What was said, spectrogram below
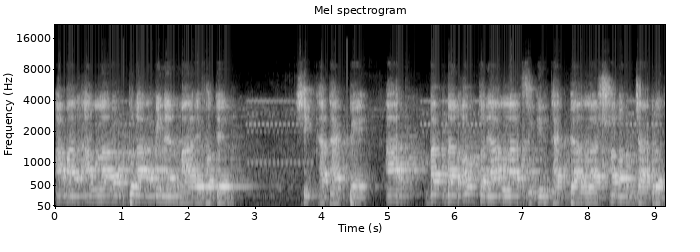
আমার আল্লাহ রব্বুল শিক্ষা থাকবে আর বান্দার অন্তরে জিকির থাকবে স্মরণ জাগ্রত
